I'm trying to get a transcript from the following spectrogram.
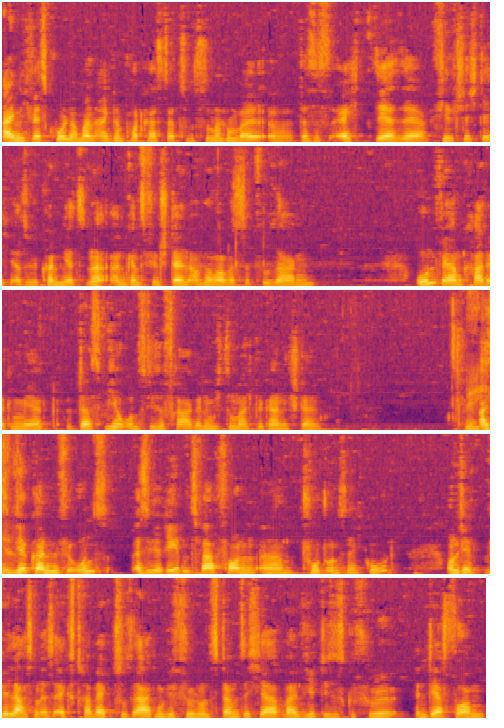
eigentlich wäre es cool, nochmal einen eigenen Podcast dazu zu machen, weil äh, das ist echt sehr, sehr vielschichtig. Also wir könnten jetzt ne, an ganz vielen Stellen auch nochmal was dazu sagen. Und wir haben gerade gemerkt, dass wir uns diese Frage nämlich zum Beispiel gar nicht stellen. Welche? Also wir könnten für uns, also wir reden zwar von, ähm, tut uns nicht gut, und wir, wir lassen es extra weg zu sagen, wir fühlen uns dann sicher, weil wir dieses Gefühl in der Form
